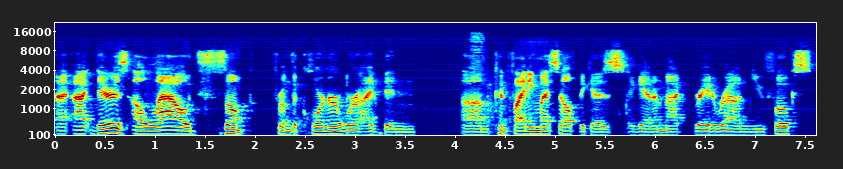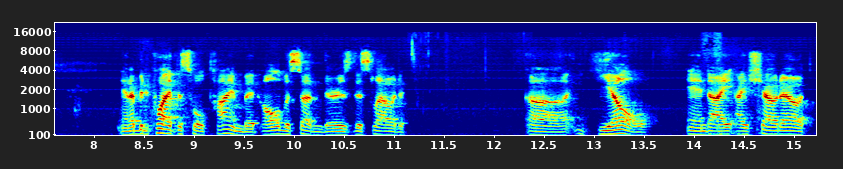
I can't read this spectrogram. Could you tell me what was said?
I, I there's a loud thump from the corner where I've been um, confining myself because again I'm not great around you folks, and I've been quiet this whole time. But all of a sudden there is this loud uh, yell, and I, I shout out,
